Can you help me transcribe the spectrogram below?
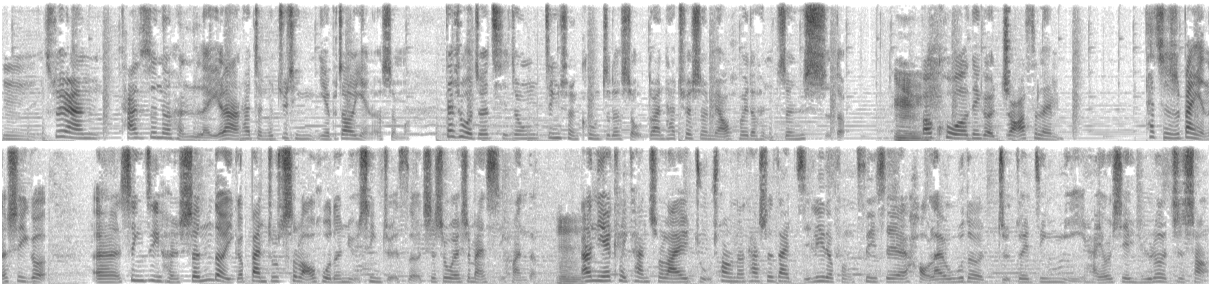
嗯，虽然它真的很雷啦，它整个剧情也不知道演了什么，但是我觉得其中精神控制的手段，它确实描绘的很真实的。嗯包括那个 Jocelyn，他其实扮演的是一个呃心计很深的一个扮猪吃老虎的女性角色，其实我也是蛮喜欢的。嗯然后你也可以看出来，主创呢，他是在极力的讽刺一些好莱坞的纸醉金迷，还有一些娱乐至上，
